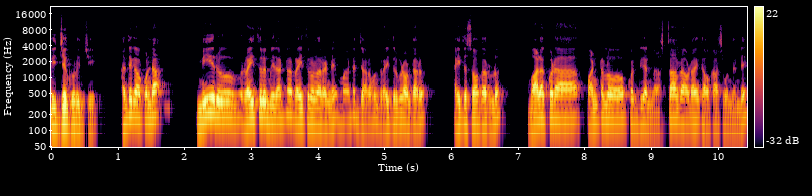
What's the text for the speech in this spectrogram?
విద్య గురించి. అంతేకాకుండా మీరు రైతులు మీద అంటే రైతులు ఉన్నారండి. మా అంటే జనం రైతులు కూడా ఉంటారు. రైతు సోదరులు. వాళ్ళకు కూడా పంటలో కొద్దిగా నష్టాలు రావడానికి అవకాశం ఉందండి.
